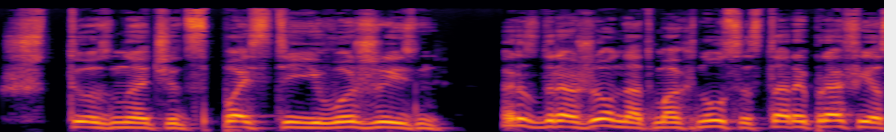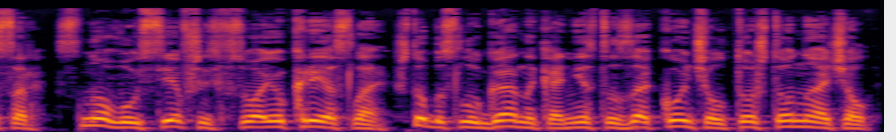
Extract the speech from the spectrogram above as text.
Что значит спасти его жизнь? Раздраженно отмахнулся старый профессор, снова усевшись в свое кресло, чтобы слуга наконец-то закончил то, что начал,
